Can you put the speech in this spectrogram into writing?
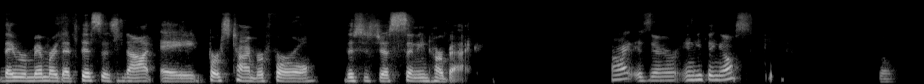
they remember that this is not a first time referral. This is just sending her back. All right, is there anything else? No.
